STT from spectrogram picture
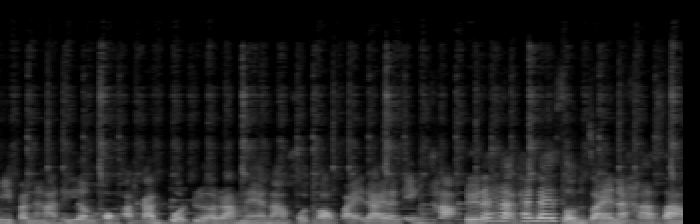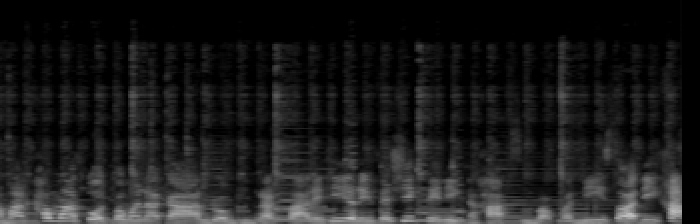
มีปัญหาในเรื่องของอาการปวดเรื้อรังในอนาคตต่อไปได้นั่นเองค่ะ หรือถ้าหากท่านใดสนใจนะคะ สามารถเข้ามาตรวจประเมินอาการรวมถึงรักษาได้ที่ Refreshing Clinic นะคะสำหรับวันนี้สวัสดีค่ะ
